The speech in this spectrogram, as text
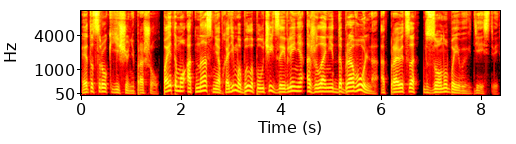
этот срок еще не прошел. Поэтому от нас необходимо было получить заявление о желании добровольно отправиться в зону боевых действий.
